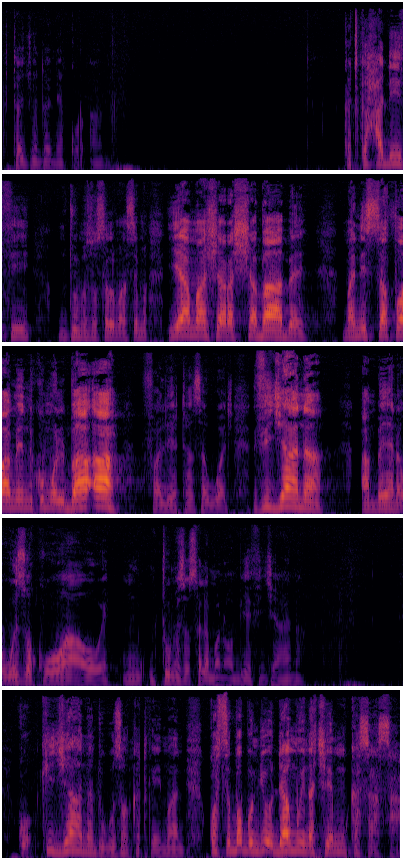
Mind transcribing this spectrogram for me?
Vitajwa ndani ya quran. Katika hadithi mtume saa salam anasema ya mashara shababe man istataa minkum lbaa falyatazawaj vijana ambaye ana uwezo wa kuoa aowe mtume saa salam anawambia vijana. Kijana ndugu zangu katika imani kwa sababu ndio damu inachemka sasa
